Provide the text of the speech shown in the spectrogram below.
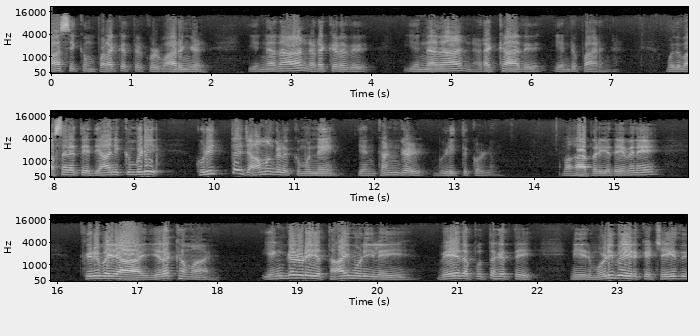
வாசிக்கும் பழக்கத்திற்குள் வாருங்கள். என்னதான் நடக்கிறது என்னதான் நடக்காது என்று பாருங்கள். முது வசனத்தை தியானிக்கும்படி குறித்த ஜாமங்களுக்கு முன்னே என் கண்கள் விழித்து கொள்ளும். மகாபரிய தேவனே கிருபையாய் இரக்கமாய் எங்களுடைய தாய்மொழியிலேயே வேத புத்தகத்தை நீர் மொழிபெயர்க்க செய்து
